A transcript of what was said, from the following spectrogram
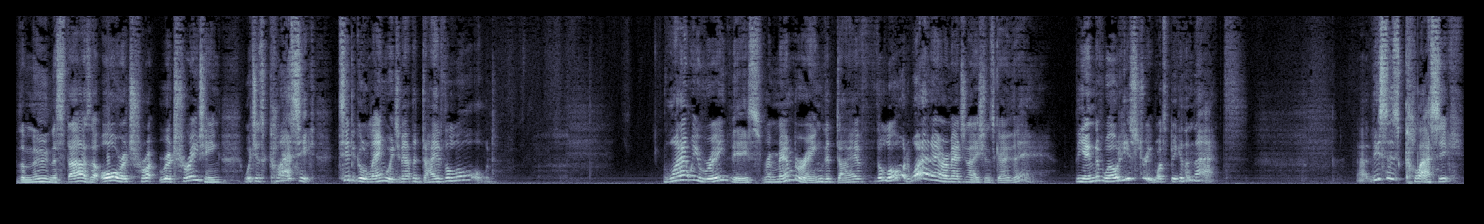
the moon, the stars are all retreating, which is classic, typical language about the day of the Lord. Why don't we read this remembering the day of the Lord? Why don't our imaginations go there? The end of world history. What's bigger than that? Uh, this is classic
